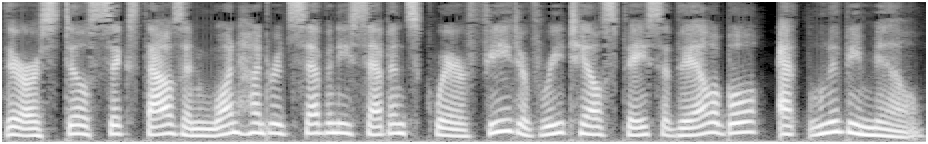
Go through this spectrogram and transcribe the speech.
There are still 6,177 square feet of retail space available at Libbie Mill.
